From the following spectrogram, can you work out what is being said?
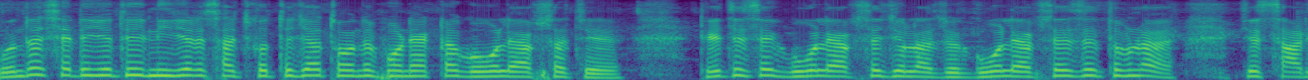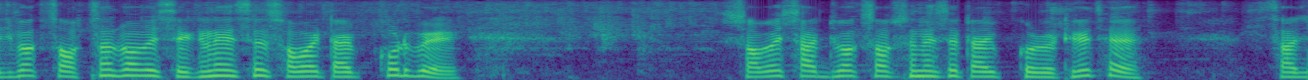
বন্ধু, সেটি যদি নিজেরা সার্চ করতে যাও, তোমাদের ফোনে একটা গুগল অ্যাপস আছে। ঠিক আছে, সেই গুগল অ্যাপসে চলে আসবে। গুগল অ্যাপসে এসে তোমরা যে সার্চ বক্স অপশান পাবে, সেখানে এসে সবাই টাইপ করবে। সবাই সার্চ বক্স অপশানে এসে টাইপ করবে, ঠিক আছে? সার্চ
